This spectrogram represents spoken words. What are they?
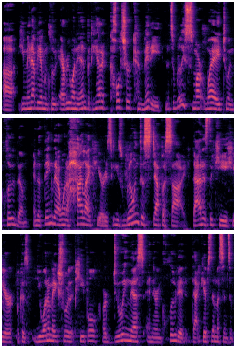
Uh, he may not be able to include everyone in, but he had a culture committee, and it's a really smart way to include them. And the thing that I want to highlight here is he's willing to step aside. That is the key here because you want to make sure that people are doing this and they're included. That gives them a sense of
